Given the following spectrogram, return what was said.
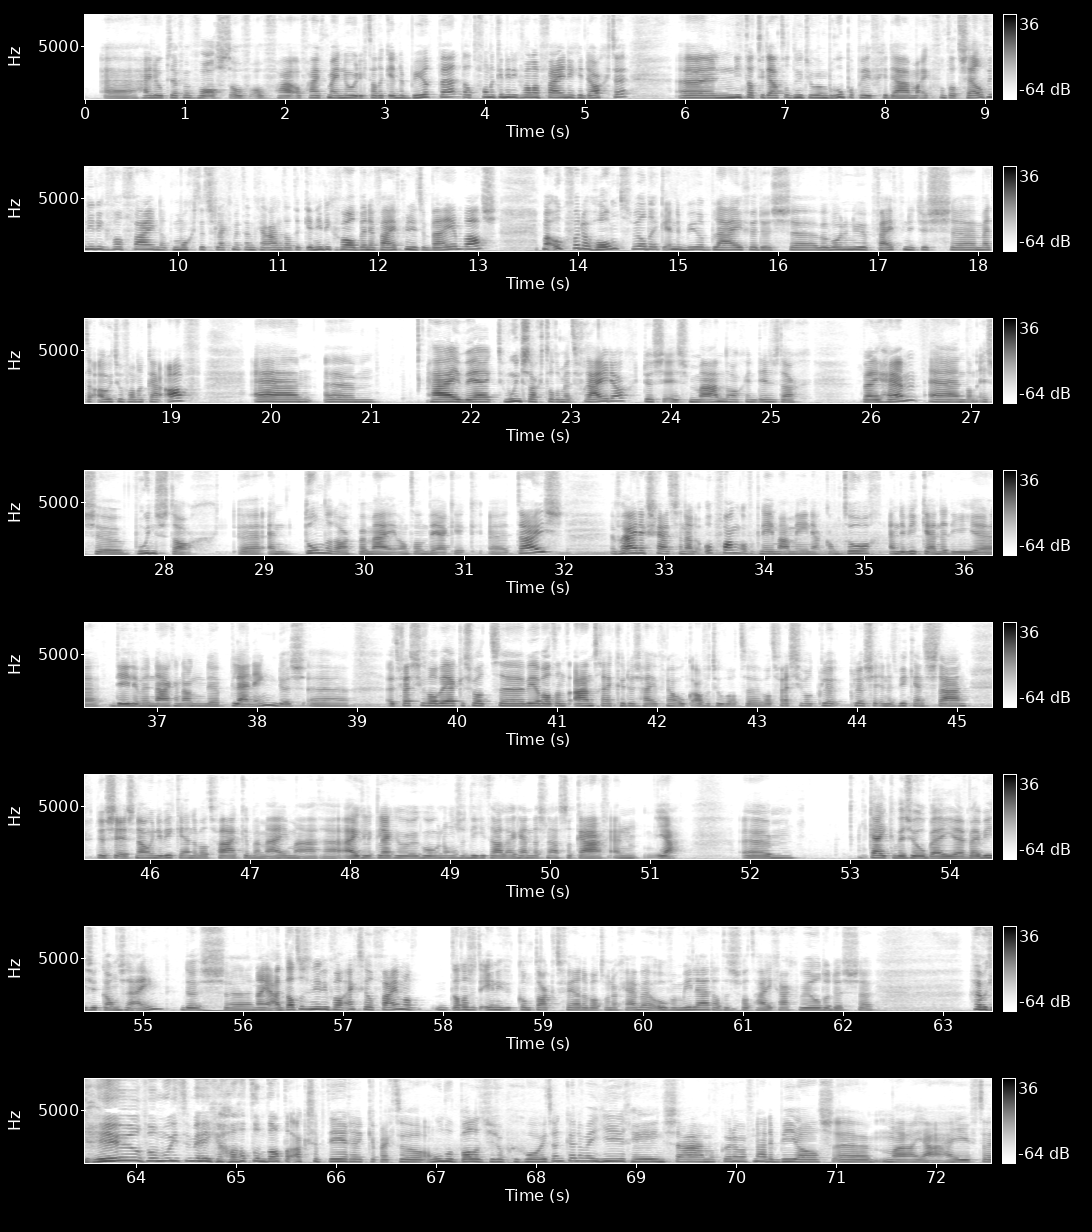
hij loopt even vast of, of, of hij heeft mij nodig dat ik in de buurt ben. Dat vond ik in ieder geval een fijne gedachte. Niet dat hij daar tot nu toe een beroep op heeft gedaan, maar ik vond dat zelf in ieder geval fijn. Dat mocht het slecht met hem gaan, dat ik in ieder geval binnen vijf minuten bij hem was. Maar ook voor de hond wilde ik in de buurt blijven. Dus we wonen nu op vijf minuutjes met de auto van elkaar af. En um, hij werkt woensdag tot en met vrijdag. Dus is maandag en dinsdag bij hem. En dan is ze woensdag en donderdag bij mij, want dan werk ik thuis. En vrijdag gaat ze naar de opvang of ik neem haar mee naar kantoor. En de weekenden die uh, delen we nagelang de planning. Dus het festivalwerk is wat, uh, weer wat aan het aantrekken. Dus hij heeft nou ook af en toe wat, wat festivalklussen in het weekend staan. Dus ze is nou in de weekenden wat vaker bij mij. Maar eigenlijk leggen we gewoon onze digitale agendas naast elkaar. En ja, um, kijken we zo bij, bij wie ze kan zijn. Dus nou ja, dat is in ieder geval echt heel fijn. Want dat is het enige contact verder wat we nog hebben over Mila. Dat is wat hij graag wilde. Dus heb ik heel veel moeite mee gehad om dat te accepteren. Ik heb echt honderd balletjes opgegooid. En kunnen we hierheen samen? Kunnen we even naar de bios? Uh, maar ja, hij heeft uh,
